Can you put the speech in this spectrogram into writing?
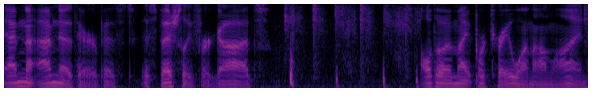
I'm not I'm no therapist, especially for gods. Although I might portray one online.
